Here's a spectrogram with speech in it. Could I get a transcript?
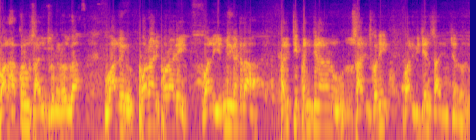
వాళ్ళ హక్కులను సాధించుకునే రోజుగా వాళ్ళు పోరాడి పోరాడి వాళ్ళు ఎనిమిది గంటల పని పని దినాలను సాధించుకొని వాళ్ళు విజయం సాధించిన రోజు.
